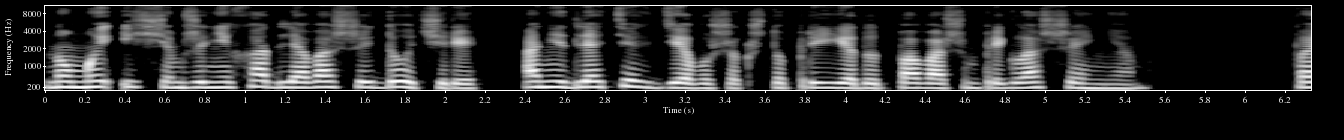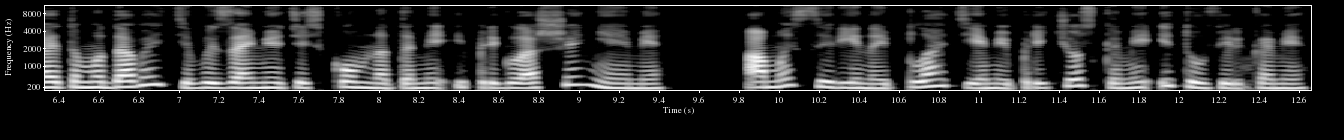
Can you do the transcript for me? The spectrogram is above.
но мы ищем жениха для вашей дочери, а не для тех девушек, что приедут по вашим приглашениям. Поэтому давайте вы займетесь комнатами и приглашениями, а мы с Ириной платьями, прическами и туфельками.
